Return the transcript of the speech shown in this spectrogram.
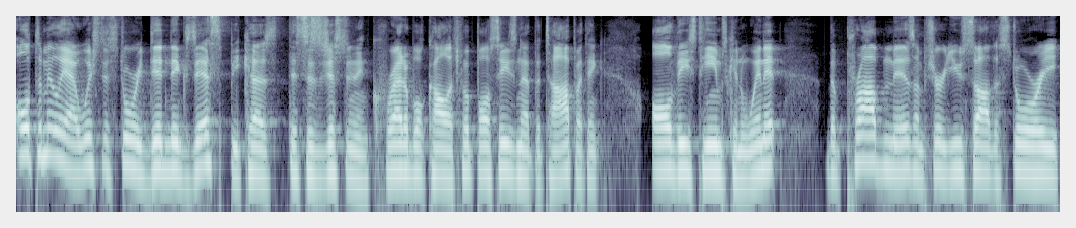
ultimately, I wish this story didn't exist because this is just an incredible college football season at the top. I think all these teams can win it. The problem is, I'm sure you saw the story,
